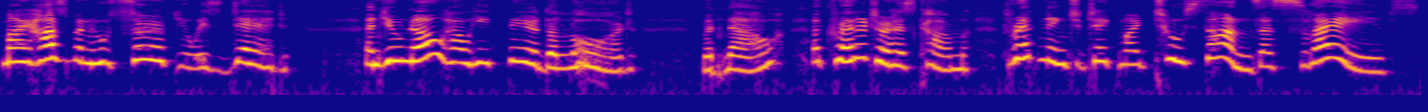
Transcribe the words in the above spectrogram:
My husband who served you is dead, and you know how he feared the Lord. But now a creditor has come, threatening to take my two sons as slaves.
